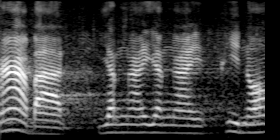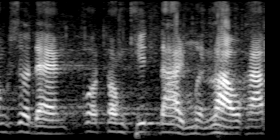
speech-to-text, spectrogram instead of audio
15 บาท ยังไงยังไงพี่น้องเสื้อแดงก็ต้องคิดได้เหมือนเราครับ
